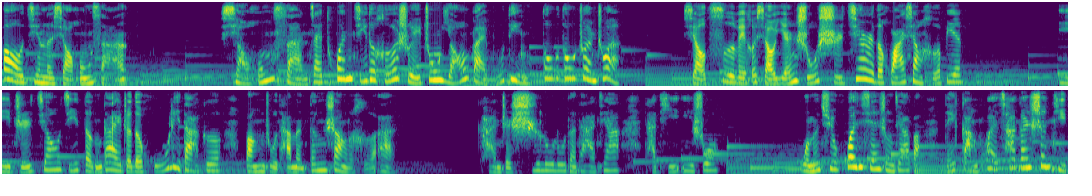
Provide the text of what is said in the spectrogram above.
抱进了小红伞。小红伞在湍急的河水中摇摆不定，兜兜转转。小刺猬和小鼹鼠使劲儿地滑向河边。一直焦急等待着的狐狸大哥帮助他们登上了河岸。看着湿漉漉的大家，他提议说：“我们去欢先生家吧，得赶快擦干身体，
